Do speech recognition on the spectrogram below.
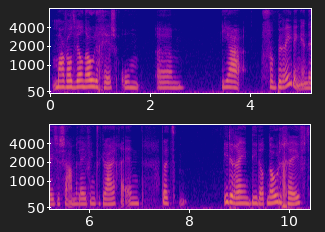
maar wat wel nodig is om um, ja, verbreding in deze samenleving te krijgen. En dat iedereen die dat nodig heeft,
